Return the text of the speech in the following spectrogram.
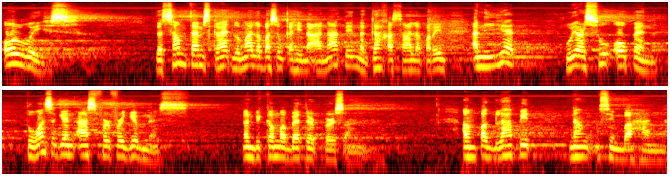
always. That sometimes kahit lumalabas yung kahinaan natin, nagkakasala pa rin, and yet, we are so open to once again ask for forgiveness. and become a better person. Ang paglapit ng simbahan,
